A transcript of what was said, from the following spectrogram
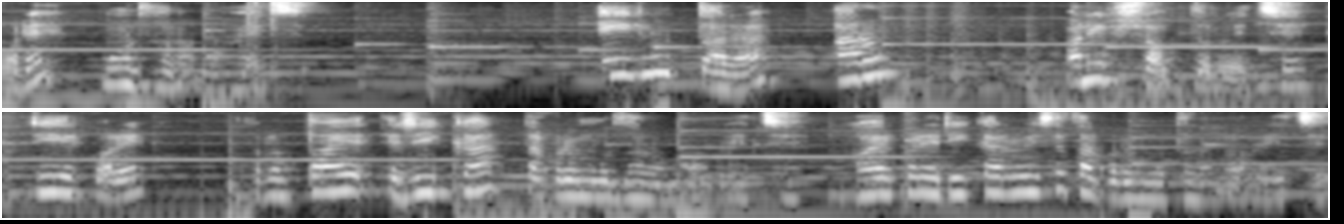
পরে মূর্ধন্য হয়েছে। এইগুলোর দ্বারা আরও অনেক শব্দ রয়েছে। রি এর পরে যেমন তয় রিকার তারপরে মূর্ধন্য রয়েছে। ঘয়ের পরে রিকার রয়েছে, তারপরে মূর্ধন্য রয়েছে।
